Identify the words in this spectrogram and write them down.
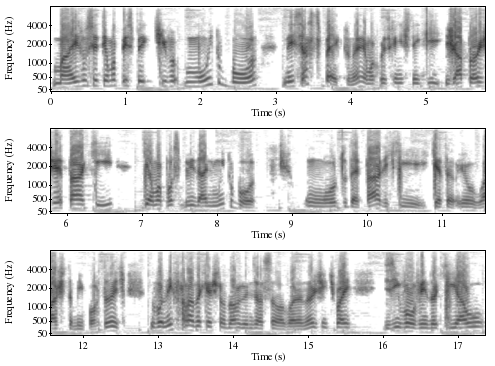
Mas você tem uma perspectiva muito boa nesse aspecto, né? É uma coisa que a gente tem que já projetar aqui que é uma possibilidade muito boa. Um outro detalhe que, que é eu acho também importante, não vou nem falar da questão da organização agora, não, a gente vai desenvolvendo aqui ao,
